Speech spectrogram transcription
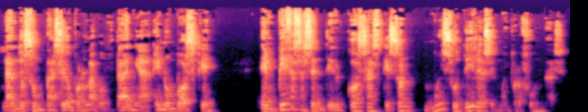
dándose un paseo por la montaña, en un bosque, empiezas a sentir cosas que son muy sutiles y muy profundas.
